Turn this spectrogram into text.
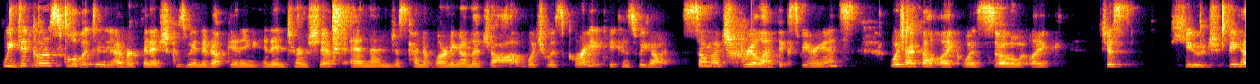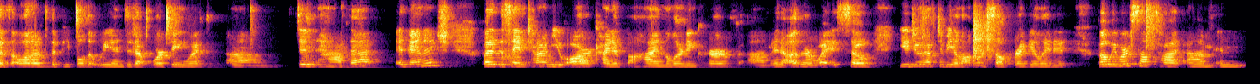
we did go to school but didn't ever finish because we ended up getting an internship and then just kind of learning on the job, which was great because we got so much real life experience, which I felt like was so like just huge because a lot of the people that we ended up working with um, didn't have that advantage. But at the same time, you are kind of behind the learning curve um, in other ways. So you do have to be a lot more self-regulated. But we were self-taught um, in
